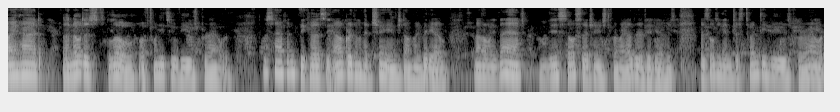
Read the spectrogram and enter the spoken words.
I had a noticed low of 22 views per hour. This happened because the algorithm had changed on my video. Not only that, this also changed for my other videos, resulting in just 20 views per hour.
